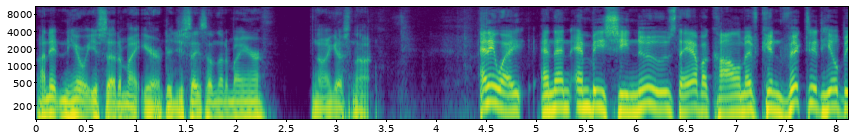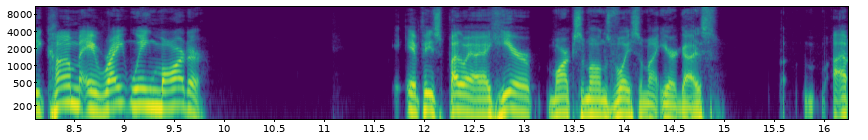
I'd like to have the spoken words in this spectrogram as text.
I didn't hear what you said in my ear. Did you say something in my ear? No, I guess not. Anyway, and then NBC News, they have a column. If convicted, he'll become a right wing martyr. If he's, by the way, I hear Mark Simone's voice in my ear, guys. I,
